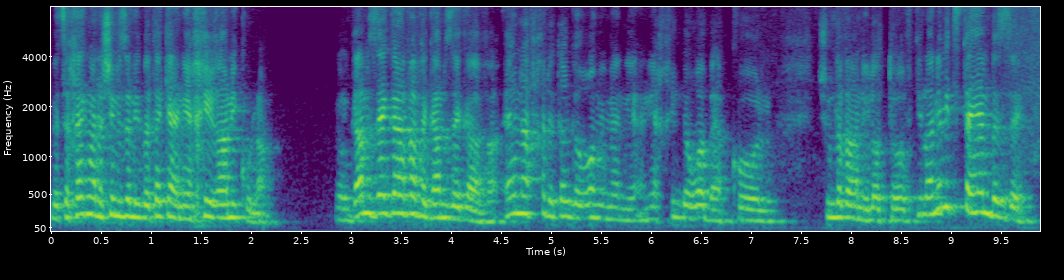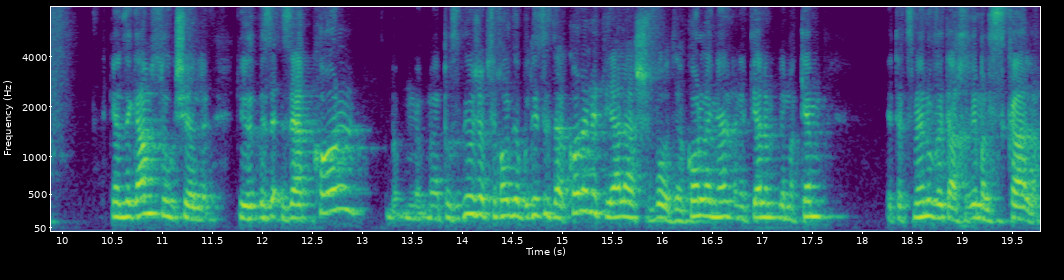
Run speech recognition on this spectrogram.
ואצל חלק מהאנשים זה מתבטא כי אני הכי רע מכולם. גם זה גאווה וגם זה גאווה. אין אף אחד יותר גרוע ממני, אני הכי גרוע בהכל, שום דבר אני לא טוב. כאילו, אני מצטיין בזה. כן, זה גם סוג של, כאילו, זה, זה הכל, מהפרספקטיבה של הפסיכולוגיה הבודהיסטית, זה הכל הנטייה להשוות, זה הכל הנטייה למקם את עצמנו ואת האחרים על סקאלה,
